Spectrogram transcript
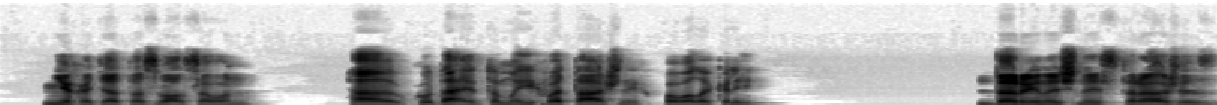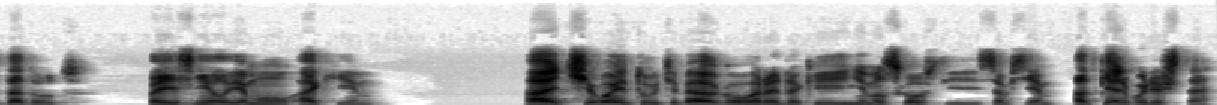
— нехотя отозвался он. «А куда это моих ватажных поволокли?» «До рыночной стражи сдадут», — пояснил ему Аким. «А отчего это у тебя говор эдакий, не московский совсем? От кель будешь-то?»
